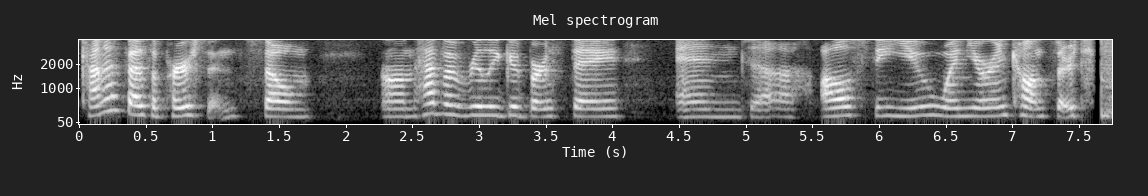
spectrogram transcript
kind of as a person. So um, have a really good birthday, and uh, I'll see you when you're in concert.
